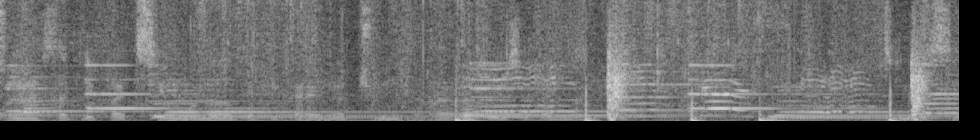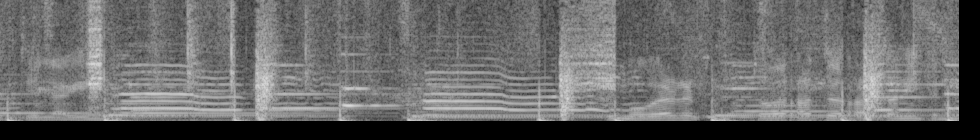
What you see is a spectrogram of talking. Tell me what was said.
es una satisfacción, boludo, que te carguen los chumos re rápido y se pongan. Que se te lagueen. Y mover todo el rato el ratón y tener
